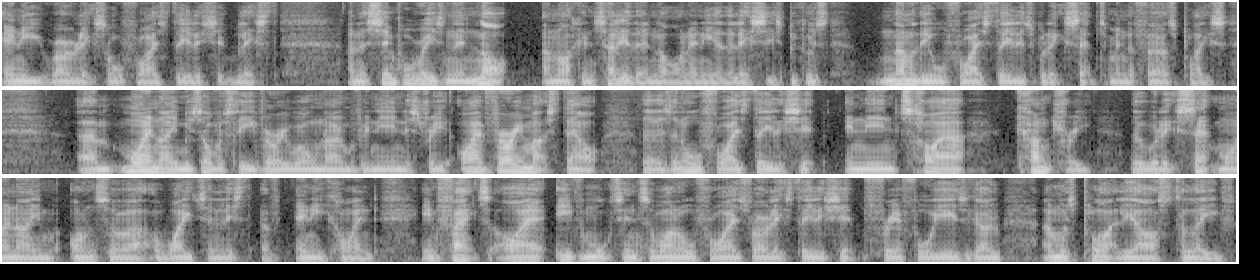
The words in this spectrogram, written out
any Rolex authorised dealership list. And the simple reason they're not, and I can tell you they're not on any of the lists, is because none of the authorised dealers would accept them in the first place. Um, my name is obviously very well known within the industry. I very much doubt that there's an authorised dealership in the entire country that would accept my name onto a, a, waiting list of any kind. In fact, I even walked into one authorised Rolex dealership three or four years ago and was politely asked to leave.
